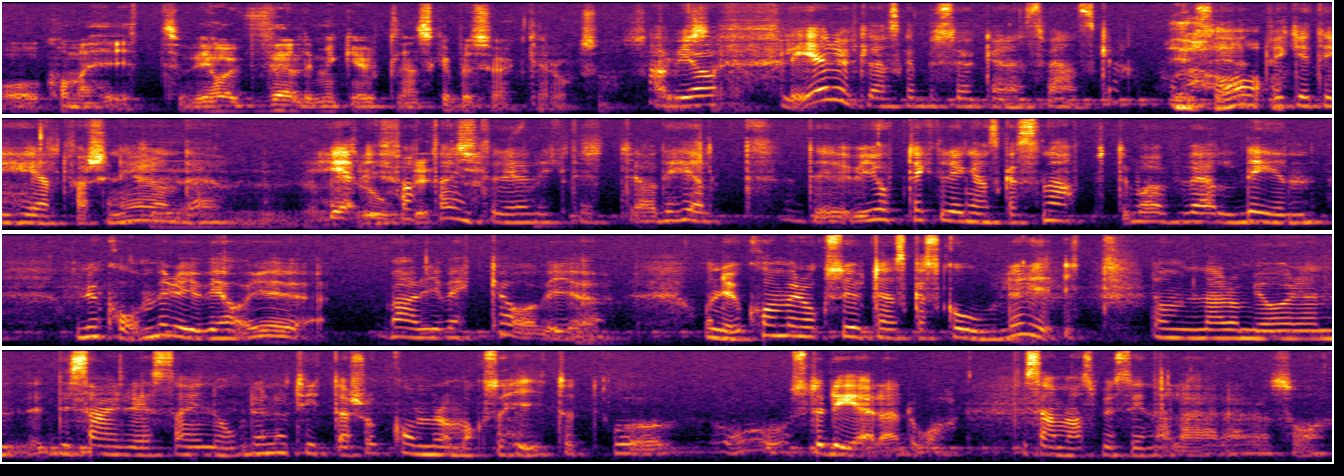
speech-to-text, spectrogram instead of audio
och komma hit. Vi har ju väldigt mycket utländska besökare också. Ja, vi har säga. fler utländska besökare än svenska. Jaha. Vilket är helt fascinerande. Är helt, vi fattar inte det riktigt. Ja, det är helt, det, vi upptäckte det ganska snabbt. Det var väldigt in. Och nu kommer det ju. Vi har ju varje vecka har vi ju. Och nu kommer också utländska skolor hit. De, när de gör en designresa i Norden och tittar så kommer de också hit och, och, och studerar då tillsammans med sina lärare och så.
